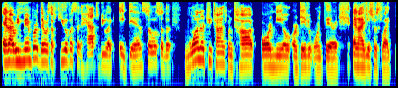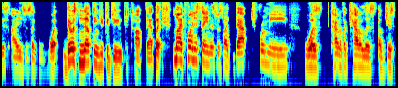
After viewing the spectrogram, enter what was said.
and I remember there was a few of us that had to do like a dance solo. So the one or two times when Tod or Neil or David weren't there, and I just was like, this audience is like, what? There was nothing you could do to top that. But my point in saying this was like that for me was kind of a catalyst of just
